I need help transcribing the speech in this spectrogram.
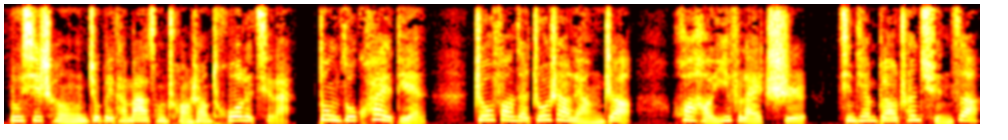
陆西成就被他妈从床上拖了起来，动作快点，粥放在桌上凉着，换好衣服来吃。今天不要穿裙子。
